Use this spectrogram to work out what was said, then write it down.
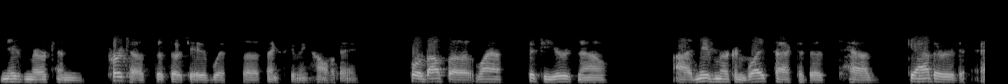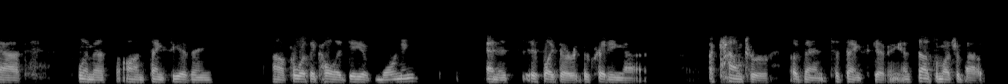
Native American protest associated with the Thanksgiving holiday. For about the last 50 years now, uh, Native American rights activists have gathered at Plymouth on Thanksgiving uh, for what they call a day of mourning. And it's, it's like they're, they're creating a, a counter event to Thanksgiving. It's not so much about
